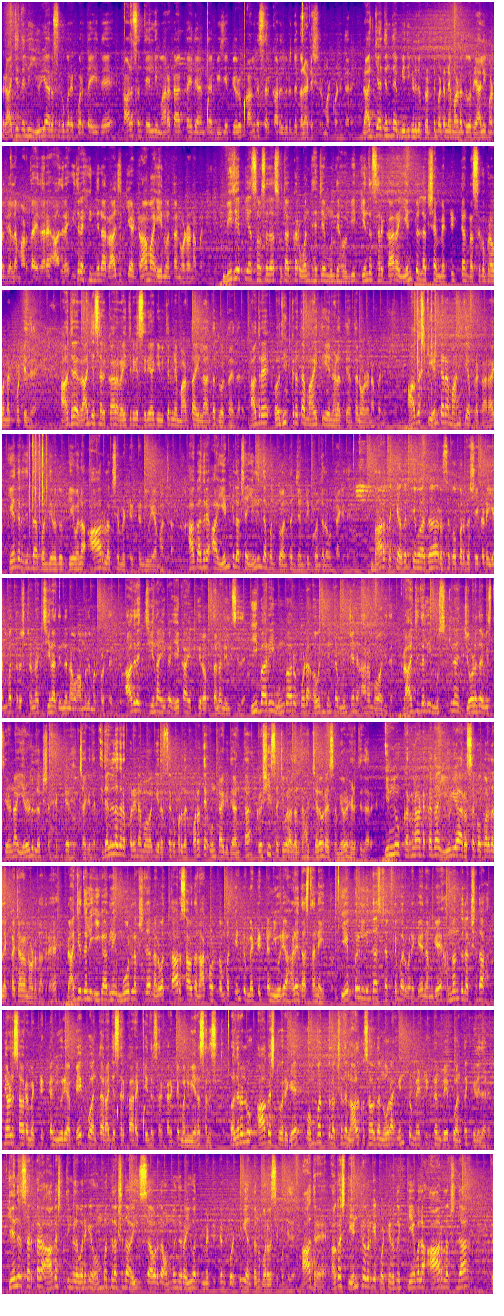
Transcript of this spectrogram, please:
ರಾಜ್ಯದಲ್ಲಿ ಯೂರಿಯಾ ರಸಗೊಬ್ಬರ ಕೊರತೆ ಇದೆ ಕಾಳಸಂತೆಯಲ್ಲಿ ಮಾರಾಟ ಆಗ್ತಾ ಇದೆ ಅಂತ ಬಿಜೆಪಿಯವರು ಕಾಂಗ್ರೆಸ್ ಸರ್ಕಾರದ ವಿರುದ್ಧ ಗಲಾಟೆ ಶುರು ಮಾಡಿಕೊಂಡಿದ್ದಾರೆ. ರಾಜ್ಯಾದ್ಯಂತ ಬೀದಿಗಿಳಿದು ಪ್ರತಿಭಟನೆ ಮಾಡೋದು, ರ್ಯಾಲಿ ಮಾಡೋದು ಎಲ್ಲ ಮಾಡ್ತಾ ಇದ್ದಾರೆ. ಆದರೆ ಇದರ ಹಿಂದಿನ ರಾಜಕೀಯ ಡ್ರಾಮಾ ಏನು ಅಂತ ನೋಡೋಣ ಬನ್ನಿ. ಬಿಜೆಪಿಯ ಸಂಸದ ಸುಧಾಕರ್ ಒಂದ್ ಹೆಜ್ಜೆ ಮುಂದೆ ಹೋಗಿ ಕೇಂದ್ರ ಸರ್ಕಾರ ಎಂಟು ಲಕ್ಷ ಮೆಟ್ರಿಕ್ ಟನ್ ರಸಗೊಬ್ಬರವನ್ನು ಕೊಟ್ಟಿದೆ. ಆದರೆ ರಾಜ್ಯ ಸರ್ಕಾರ ರೈತರಿಗೆ ಸರಿಯಾಗಿ ವಿತರಣೆ ಮಾಡ್ತಾ ಇಲ್ಲ ಅಂತ ದೂರ್ತಾ ಇದ್ದಾರೆ. ಆದರೆ ಅಧಿಕೃತ ಮಾಹಿತಿ ಏನು ಹೇಳುತ್ತೆ ಅಂತ ನೋಡೋಣ ಬನ್ನಿ. ಆಗಸ್ಟ್ ಎಂಟರ ಮಾಹಿತಿಯ ಪ್ರಕಾರ ಕೇಂದ್ರದಿಂದ ಬಂದಿರೋದು ಕೇವಲ ಆರು ಲಕ್ಷ ಮೆಟ್ರಿಕ್ ಟನ್ ಯೂರಿಯಾ ಮಾತ್ರ. ಹಾಗಾದರೆ ಆ ಎಂಟು ಲಕ್ಷ ಎಲ್ಲಿಂದ ಬಂತು ಅಂತ ಜನರಿಗೆ ಗೊಂದಲ ಉಂಟಾಗಿದೆ. ಭಾರತಕ್ಕೆ ಅಗತ್ಯವಾದ ರಸಗೊಬ್ಬರದ ಶೇಕಡ ಎಂಬತ್ತರಷ್ಟನ್ನು ಚೀನಾದಿಂದ ನಾವು ಆಮದು ಮಾಡ್ಕೊಳ್ತಾ ಇದ್ವಿ ಆದರೆ ಚೀನಾ ಈಗ ಏಕಾಏಕಿ ರಫ್ತನ್ನ ನಿಲ್ಲಿಸಿದೆ ಈ ಬಾರಿ ಮುಂಗಾರು ಕೂಡ ಅವಧಿಗಿಂತ ಮುಂಚೆನೆ ಆರಂಭವಾಗಿದೆ. ರಾಜ್ಯದಲ್ಲಿ ಮುಸುಕಿನ ಜೋಳದ ವಿಸ್ತೀರ್ಣ ಎರಡು ಲಕ್ಷ ಹೆಕ್ಟೇರ್ ಹೆಚ್ಚಾಗಿದೆ. ಇದೆಲ್ಲದರ ಪರಿಣಾಮವಾಗಿ ರಸಗೊಬ್ಬರದ ಕೊರತೆ ಉಂಟಾಗಿದೆ ಅಂತ ಕೃಷಿ ಸಚಿವರಾದಂತಹ ಚಲವರಾಯಸ್ವಾಮಿ ಅವರು ಹೇಳ್ತಿದ್ದಾರೆ. ಇನ್ನು ಕರ್ನಾಟಕದ ಯೂರಿಯಾ ರಸಗೊಬ್ಬರದ ಲೆಕ್ಕಾಚಾರ ನೋಡೋದಾದ್ರೆ, ರಾಜ್ಯದಲ್ಲಿ ಈಗಾಗಲೇ ಮೂರು ಲಕ್ಷದ ನಲವತ್ತಾರು ಸಾವಿರದ ನಾಲ್ಕುನೂರ ತೊಂಬತ್ತೆಂಟು ಮೆಟ್ರಿಕ್ ಟನ್ ಯೂರಿಯಾ ಹಳೆ ದಾಸ್ತಾನೆ ಇತ್ತು. ಏಪ್ರಿಲ್ನಿಂದ ಸೆಪ್ಟೆಂಬರ್ ವರೆಗೆ ನಮಗೆ ಹನ್ನೊಂದು ಲಕ್ಷದ ಹದಿನೇಳು ಸಾವಿರ ಮೆಟ್ರಿಕ್ ಟನ್ ಯೂರಿಯಾ ಬೇಕು ಅಂತ ರಾಜ್ಯ ಸರ್ಕಾರ, ಕೇಂದ್ರ ಸರ್ಕಾರಕ್ಕೆ ಮನವಿಯನ್ನು ಸಲ್ಲಿಸಿತು ಅದರಲ್ಲೂ ಆಗಸ್ಟ್ ವರೆಗೆ ಒಂಬತ್ತು ಲಕ್ಷದ ನಾಲ್ಕು ಸಾವಿರದ ನೂರ ಎಂಟು ಮೆಟ್ರಿಕ್ ಟನ್ ಬೇಕು ಅಂತ ಕೇಳಿದ್ದಾರೆ. ಕೇಂದ್ರ ಸರ್ಕಾರ ಆಗಸ್ಟ್ ತಿಂಗಳವರೆಗೆ ಒಂಬತ್ತು ಲಕ್ಷದ ಐದು ಸಾವಿರದ ಒಂಬೈನೂರ ಐವತ್ತು ಮೆಟ್ರಿಕ್ ಟನ್ ಕೊಡ್ತೀವಿ ಅಂತಾನು ಭರವಸೆ ಕೊಟ್ಟಿದೆ. ಆದರೆ ಆಗಸ್ಟ್ ಎಂಟರವರೆಗೆ ಕೊಟ್ಟಿರೋದು ಕೇವಲ ಆರು ಲಕ್ಷದ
